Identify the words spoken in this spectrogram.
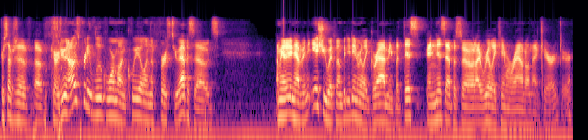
perception of, of Cara Dune. I was pretty lukewarm on Kuiil in the first two episodes. I mean, I didn't have an issue with him, but he didn't really grab me. But this in this episode, I really came around on that character.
